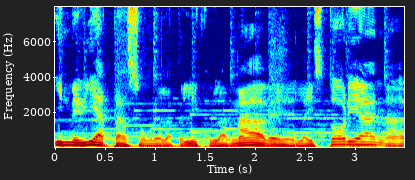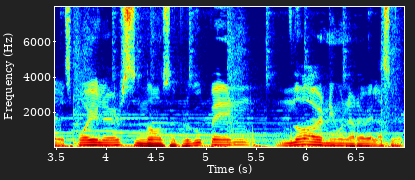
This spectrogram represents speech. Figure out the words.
inmediatas sobre la película. Nada de la historia, nada de spoilers, no se preocupen, no va a haber ninguna revelación.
